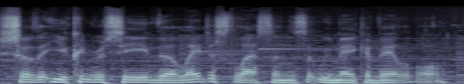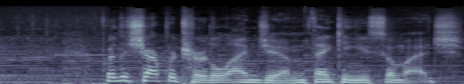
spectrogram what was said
so that you can receive the latest lessons that we make available. For the Sharper Turtle, I'm Jim, thanking you so much.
